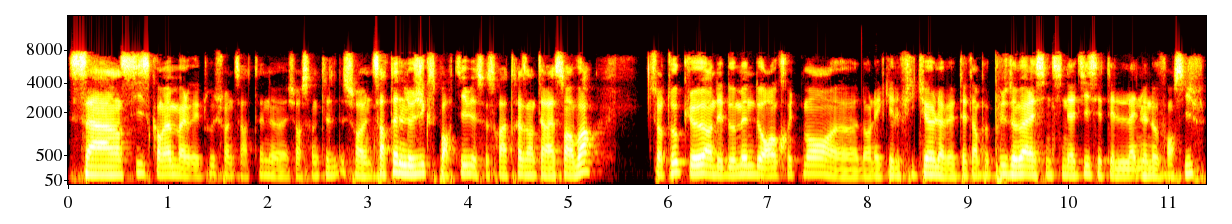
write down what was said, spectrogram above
ça insiste quand même malgré tout sur une certaine, sur, une certaine logique sportive et ce sera très intéressant à voir. Surtout qu'un des domaines de recrutement dans lesquels Fickle avait peut-être un peu plus de mal à Cincinnati, c'était le offensif.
